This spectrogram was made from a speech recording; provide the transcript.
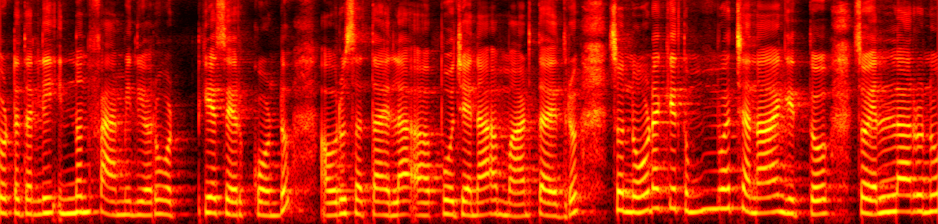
ತೋಟದಲ್ಲಿ ಇನ್ನೊಂದು ಫ್ಯಾಮಿಲಿಯವರು ಒಟ್ಟಿಗೆ ಸೇರಿಕೊಂಡು ಅವರು ಸತ ಎಲ್ಲ ಪೂಜೆನ ಮಾಡ್ತಾಯಿದ್ರು ಸೊ ನೋಡೋಕ್ಕೆ ತುಂಬ ಚೆನ್ನಾಗಿತ್ತು. ಸೊ ಎಲ್ಲರೂ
